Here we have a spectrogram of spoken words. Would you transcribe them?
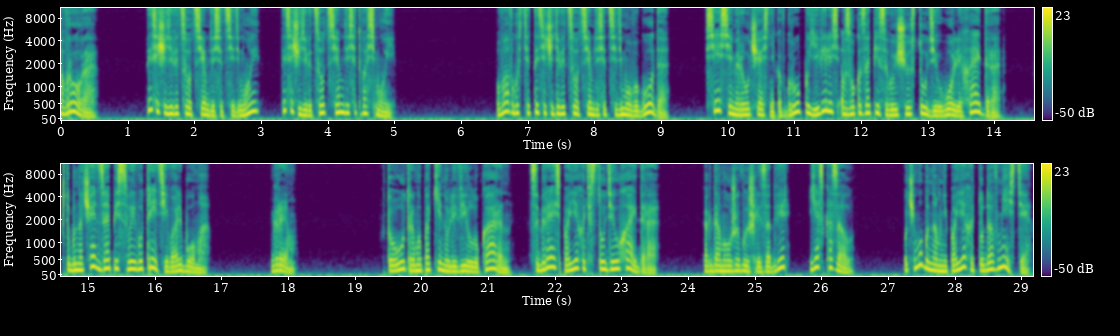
Аврора. 1977-1978. В августе 1977 года все семеро участников группы явились в звукозаписывающую студию Уолли Хайдера, чтобы начать запись своего третьего альбома. Грэм. В то утро мы покинули виллу Карен, собираясь поехать в студию Хайдера. Когда мы уже вышли за дверь, я сказал, «Почему бы нам не поехать туда вместе?»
